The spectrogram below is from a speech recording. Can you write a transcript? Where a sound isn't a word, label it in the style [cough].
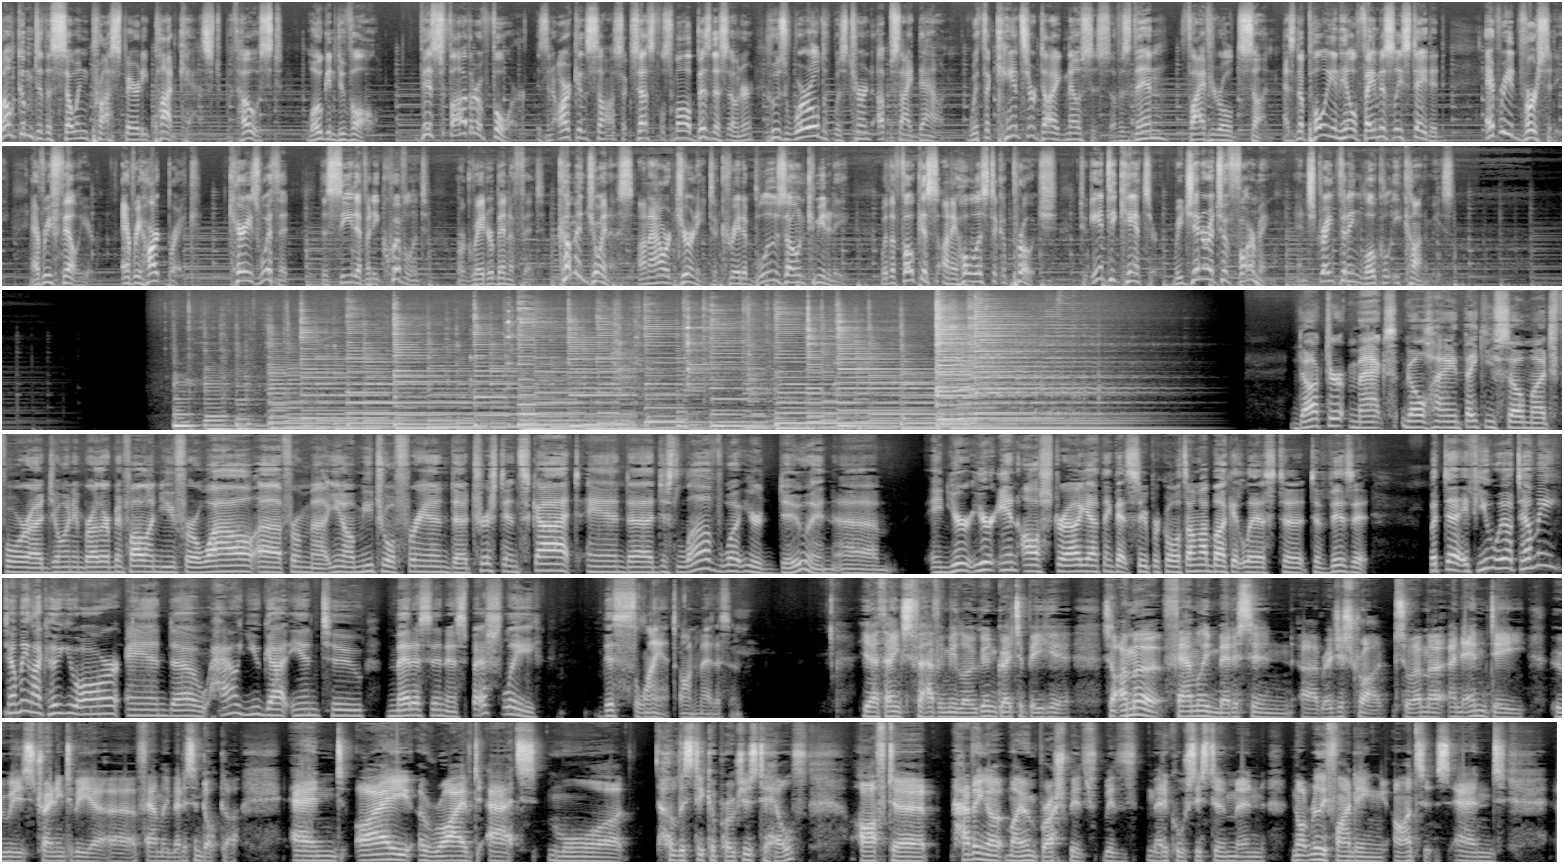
Welcome to the Sowing Prosperity Podcast with host Logan Duvall. This father of four is an Arkansas successful small business owner whose world was turned upside down with the cancer diagnosis of his then five year old son. As Napoleon Hill famously stated, every adversity, every failure, every heartbreak carries with it the seed of an equivalent or greater benefit. Come and join us on our journey to create a blue zone community with a focus on a holistic approach to anti cancer, regenerative farming, and strengthening local economies. Dr. Max Gulhane, thank you so much for uh, joining, brother. I've been following you for a while uh, from, uh, you know, mutual friend uh, Tristan Scott, and uh, just love what you're doing. Um, and you're you're in Australia. I think that's super cool. It's on my bucket list to to visit. But uh, if you will, tell me tell me like who you are and how you got into medicine, especially this slant on medicine. Yeah, thanks for having me, Logan. Great to be here. So I'm a family medicine uh, registrar. So I'm a, an MD who is training to be a, a, family medicine doctor, and I arrived at more holistic approaches to health after having a, my own brush with with medical system and not really finding answers and.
